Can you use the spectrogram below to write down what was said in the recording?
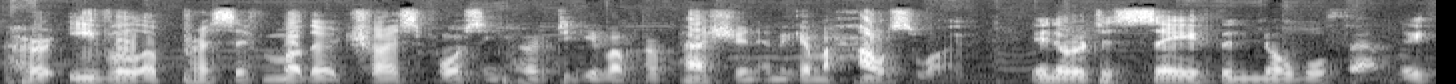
her evil, oppressive mother tries forcing her to give up her passion and become a housewife in order to save the noble family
